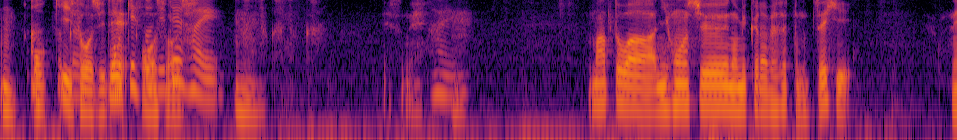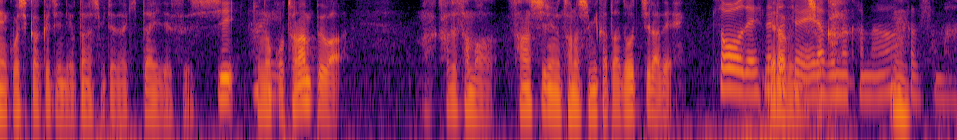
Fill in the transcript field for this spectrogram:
うん、あ大きい掃除で大掃除はい、うん。あそっかそっか。ですね、はい、まあ、あとは日本酒飲み比べセットもぜひ、ね、ご宿泊時にお楽しみいただきたいですし、きのこトランプは、まあ、風様は3種類の楽しみ方はどちらでそうですね。選どちらぶのかな、うん。カズ様。ね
